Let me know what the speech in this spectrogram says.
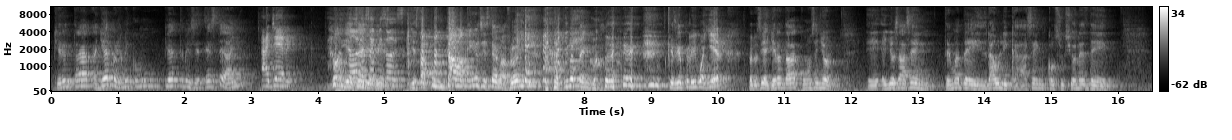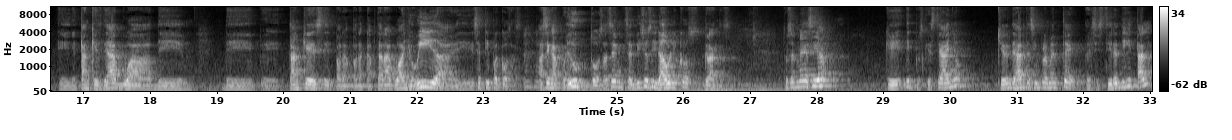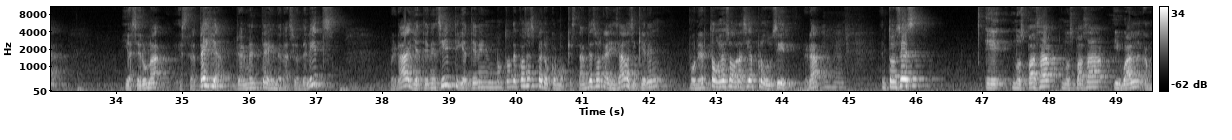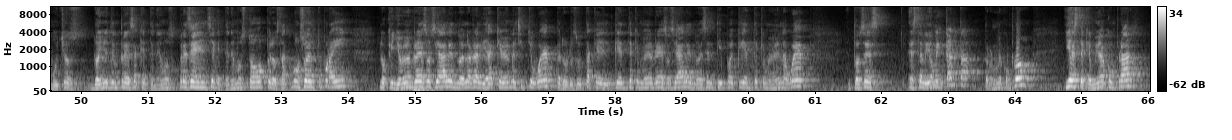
quiere entrar. Ayer me reuní con un cliente, me dice, este año. Ayer, y, está apuntado aquí en el sistema, Flor. Aquí lo tengo. es que siempre lo digo ayer. Pero sí, ayer andaba con un señor. Eh, ellos hacen temas de hidráulica, hacen construcciones de, eh, tanques de agua, de, eh, tanques para, para, captar agua llovida, ese tipo de cosas. Hacen acueductos, hacen servicios hidráulicos grandes. Entonces él me decía que, pues, que este año quieren dejar de simplemente existir en digital y hacer una estrategia realmente de generación de leads. ¿Verdad? Ya tienen sitio, ya tienen un montón de cosas, pero como que están desorganizados y quieren poner todo eso ahora sí a producir, ¿verdad? Entonces, eh, nos, pasa, nos pasa igual a muchos dueños de empresa que tenemos presencia, que tenemos todo, pero está como suelto por ahí. Lo que yo veo en redes sociales no es la realidad que veo en el sitio web, pero resulta que el cliente que me ve en redes sociales no es el tipo de cliente que me ve en la web. Entonces, este video me encanta, pero no me compró. Y este que me iba a comprar,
